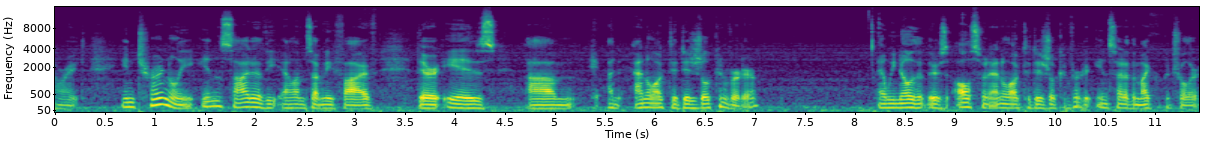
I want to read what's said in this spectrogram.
All right, internally inside of the LM75, there is um, an analog to digital converter. And we know that there's also an analog to digital converter inside of the microcontroller.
